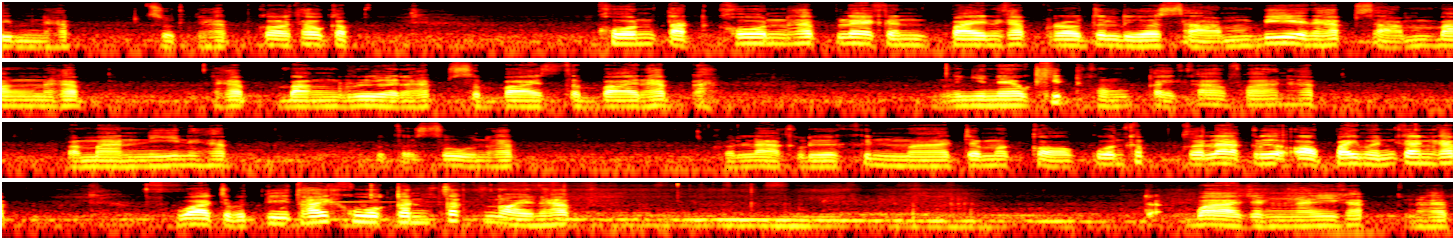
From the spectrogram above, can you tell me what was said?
ริมนะครับ สุดนะครับ ก็เท่ากับ โคนตัดโคนครับแลกกันไปนะครับ เราจะเหลือ 3 เบี้ยนะครับ 3 บังนะครับนะครับ บังเรือนะครับ สบายสบายนะครับนี่แนวคิดของไก่ข้าวฟ้านะครับ ประมาณนี้นะครับคู่ต่อสู้นะครับก็ลากเรือขึ้นมาจะมาก่อกวนครับก็ลากเรือออกไปเหมือนกันครับ ว่าจะไปตีท้ายครัวกันสักหน่อยนะครับ จะว่ายังไงครับนะครับ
